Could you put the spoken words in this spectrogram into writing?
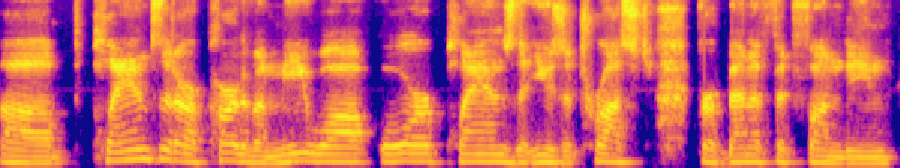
uh, plans that are part of a MEWA or plans that use a trust for benefit funding,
